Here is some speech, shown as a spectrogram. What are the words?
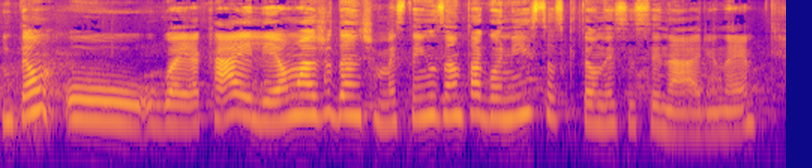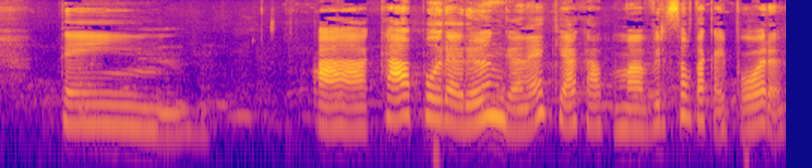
Então, o, o Guaiacá, ele é um ajudante, mas tem os antagonistas que estão nesse cenário, né? Tem a Caporaranga, né, que é a uma versão da caipora,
